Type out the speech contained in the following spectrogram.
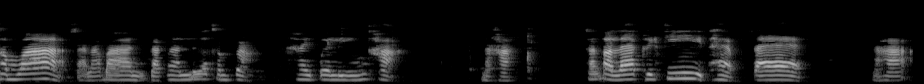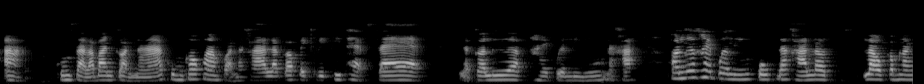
คำว่าสารบัญจากนั้นเลือกคำสั่ง hyperlink ค่ะนะคะ ขั้นตอนแรกคลิกที่แถบแทรกนะคะอะคุมสารบัญก่อนนะ คุมข้อความก่อนนะคะ แล้วก็ไปคลิกที่แถบแทรก แล้วก็เลือก hyperlink นะคะ พอเลือก hyperlink ปุ๊บนะคะ เราเรากำลัง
